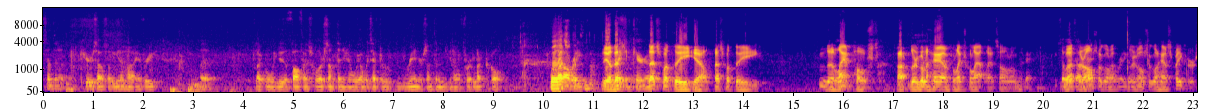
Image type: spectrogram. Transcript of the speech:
something I'm curious also, you know how every, uh, like when we do the fall festival or something, you know, we always have to rent or something, you know, for electrical. Well, that's, Already the- Yeah, that's, taken care of. that's what the, yeah, that's what the, the lamp post, uh, they're gonna have electrical outlets on them. Okay. So But it's they're already- also it's gonna, already they're be- also gonna have speakers.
